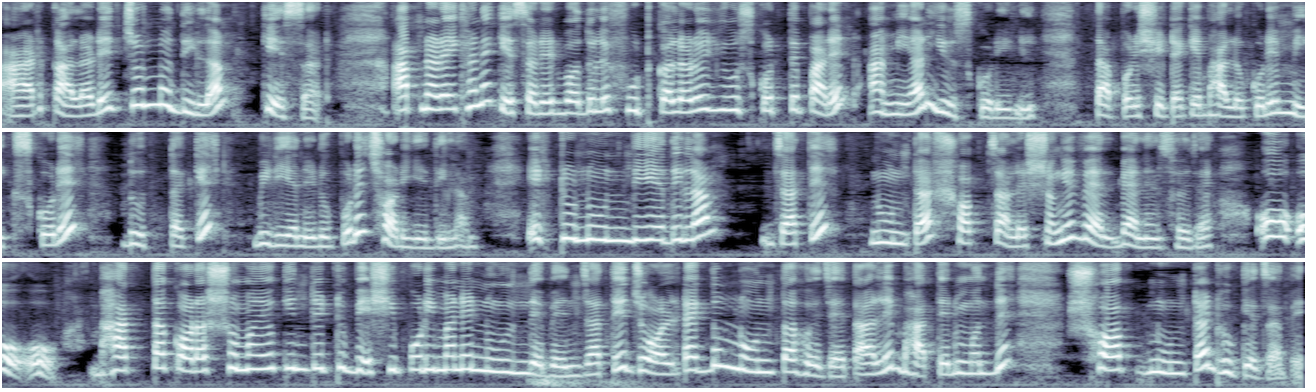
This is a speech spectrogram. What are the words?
আর কালারের জন্য দিলাম কেসার। আপনারা এখানে কেসারের বদলে ফুড কালারও ইউজ করতে পারেন, আমি আর ইউজ করিনি। তারপরে সেটাকে ভালো করে মিক্স করে দুধটাকে বিরিয়ানির উপরে ছড়িয়ে দিলাম। একটু নুন দিয়ে দিলাম, যাতে নুনটা সব চালের সঙ্গে ব্যালেন্স হয়ে যায়। ও ও ও, ভাতটা করার সময়ও কিন্তু একটু বেশি পরিমাণে নুন দেবেন যাতে জলটা একদম নোনতা হয়ে যায়, তাহলে ভাতের মধ্যে সব নুনটা ঢুকে যাবে।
